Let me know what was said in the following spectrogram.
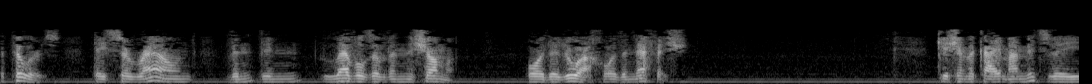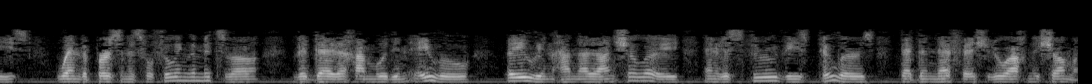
the pillars. They surround the, the levels of the neshama, or the ruach, or the nefesh when the person is fulfilling the mitzvah, v'derech amudim elu, elin hanaran shalei, and it is through these pillars that the nefesh, ruach neshama,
